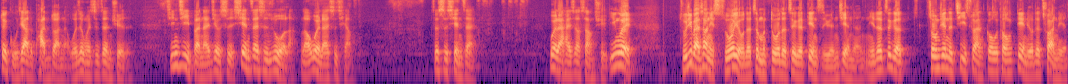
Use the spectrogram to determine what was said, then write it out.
对股价的判断呢，我认为是正确的。经济本来就是现在是弱了，然后未来是强，这是现在，未来还是要上去。因为主机板上你所有的这么多的这个电子元件呢，你的这个中间的计算、沟通、电流的串联，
